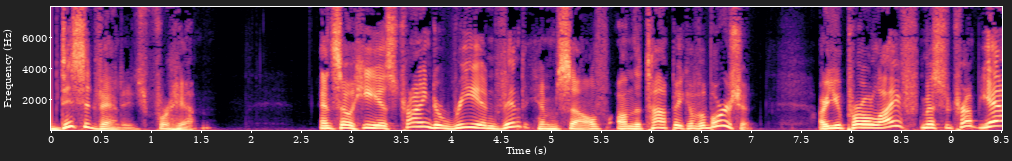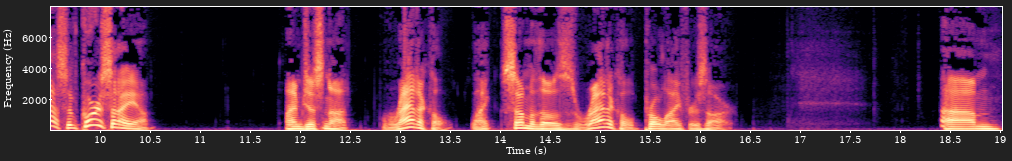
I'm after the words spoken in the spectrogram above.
disadvantage for him. And so he is trying to reinvent himself on the topic of abortion. Are you pro life, Mr. Trump? Yes, of course I am. I'm just not radical like some of those radical pro lifers are. Um,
